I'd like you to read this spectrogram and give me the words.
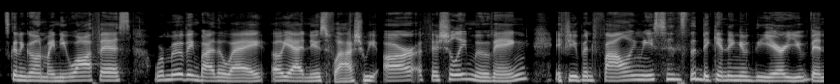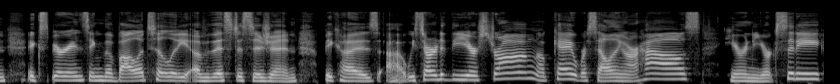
It's going to go in my new office. We're moving, by the way. Oh yeah, newsflash. We are officially moving. If you've been following me since the beginning of the year, you've been experiencing the volatility of this decision because uh, we started the year strong. Okay, we're selling our house here in New York City.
